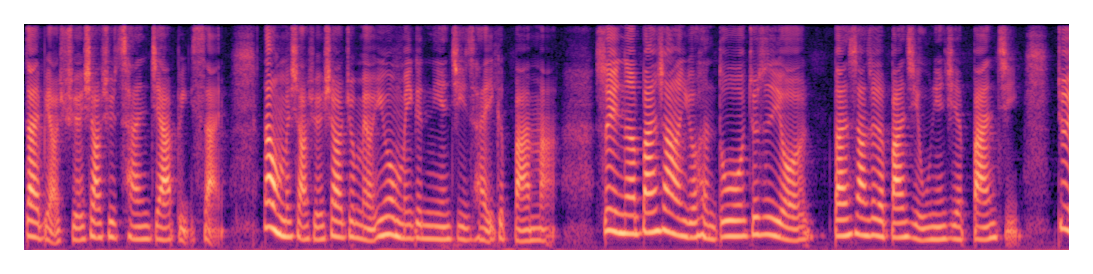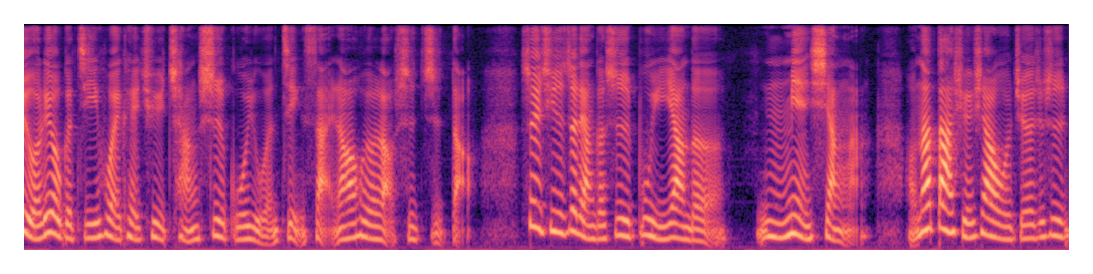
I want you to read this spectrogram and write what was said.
代表学校去参加比赛，那我们小学校就没有，因为我们一个年级才一个班嘛，所以呢，班上有很多，就是有班上这个班级五年级的班级，就有六个机会可以去尝试国语文竞赛，然后会有老师指导，所以其实这两个是不一样的，嗯，面向啦。好，那大学校我觉得就是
